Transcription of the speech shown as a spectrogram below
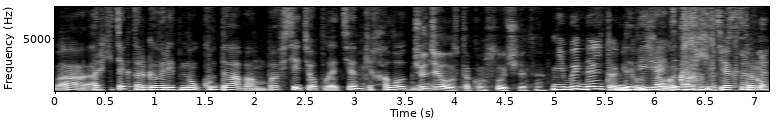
а архитектор говорит, ну куда вам во все теплые оттенки холодные? Что делать в таком случае-то? Не быть дальтоником. Доверять архитектору.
